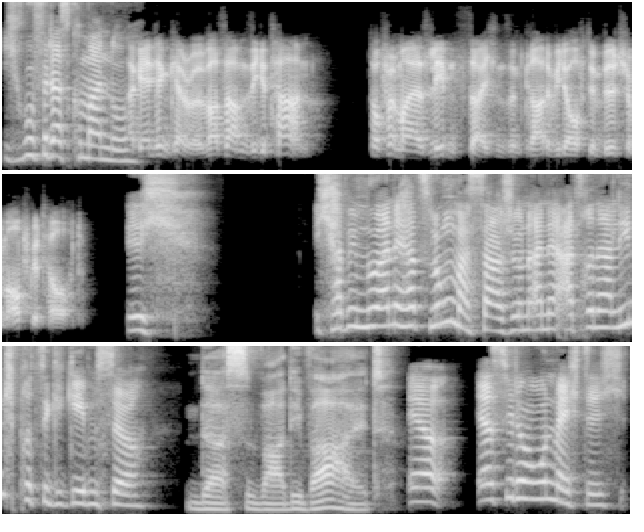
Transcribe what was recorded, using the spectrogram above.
Ich rufe das Kommando. Agentin was haben Sie getan? Toffelmeyers Lebenszeichen sind gerade wieder auf dem Bildschirm aufgetaucht. Ich. Ich habe ihm nur eine Herz-Lungen-Massage und eine Adrenalinspritze gegeben, Sir. Das war die Wahrheit. Er. Er ist wieder ohnmächtig.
